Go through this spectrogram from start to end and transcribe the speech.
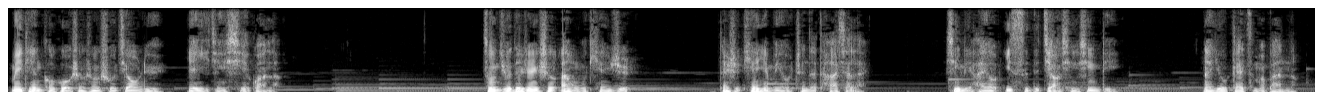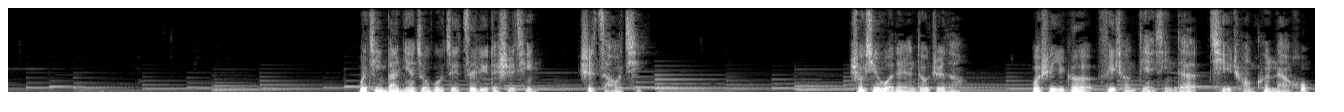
每天口口声声说焦虑。也已经习惯了，总觉得人生暗无天日，但是天也没有真的塌下来，心里还有一丝的侥幸心理，那又该怎么办呢？我近半年做过最自律的事情是早起。熟悉我的人都知道，我是一个非常典型的起床困难户，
